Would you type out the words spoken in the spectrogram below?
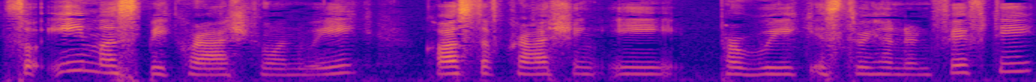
So E must be crashed one week. Cost of crashing E per week is 350.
